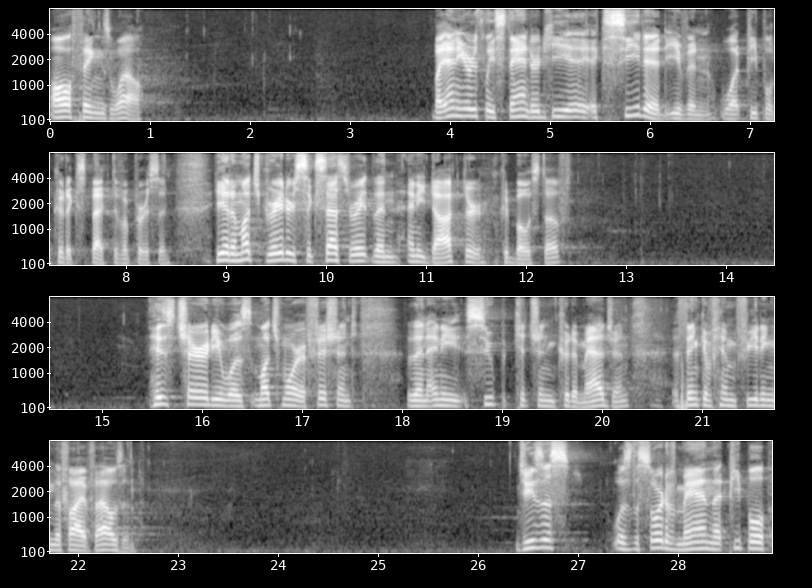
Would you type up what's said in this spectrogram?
all things well. By any earthly standard, he exceeded even what people could expect of a person. He had a much greater success rate than any doctor could boast of. His charity was much more efficient than any soup kitchen could imagine. Think of him feeding the 5,000. Jesus was the sort of man that people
